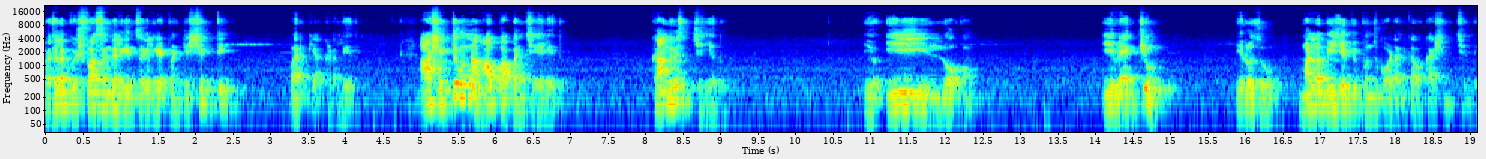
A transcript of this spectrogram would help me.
ప్రజలకు విశ్వాసం కలిగించగలిగేటువంటి శక్తి వారికి అక్కడ లేదు. ఆ శక్తి ఉన్న ఆప్ ఆ పని చేయలేదు. కాంగ్రెస్ చెయ్యదు. ఈ- ఈ లోపం ఈ వ్యాక్యూమ్ ఈరోజు మళ్ళా బీజేపీ పుంజుకోవడానికి అవకాశం ఇచ్చింది.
